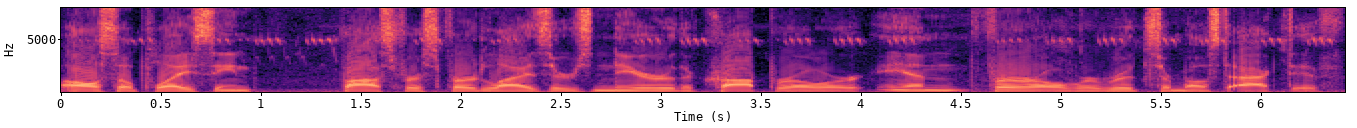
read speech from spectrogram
Also placing phosphorus fertilizers near the crop row or in furrow where roots are most active.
